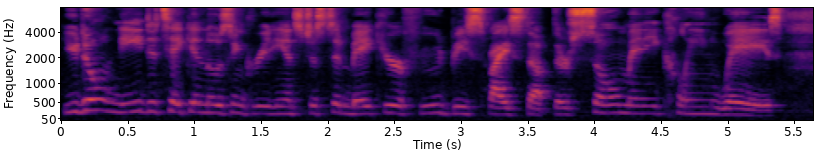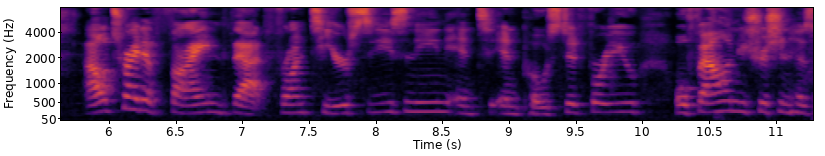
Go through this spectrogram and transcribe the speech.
You don't need to take in those ingredients just to make your food be spiced up. There's so many clean ways. I'll try to find that Frontier seasoning and, and post it for you. O'Fallon Nutrition has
